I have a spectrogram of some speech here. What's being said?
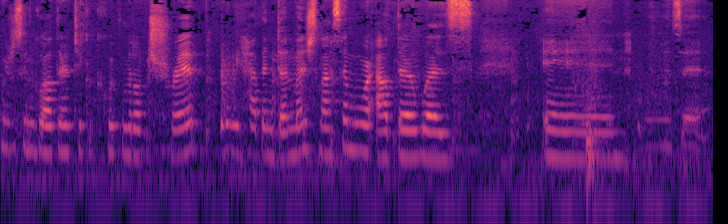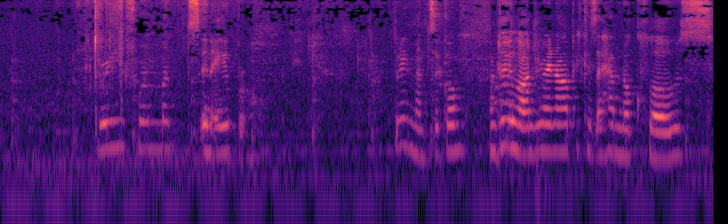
We're just gonna go out there take a quick little trip. We haven't done much. Last time we were out there was in, what was it? Three, four months in April. Three months ago. I'm doing laundry right now because I have no clothes.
